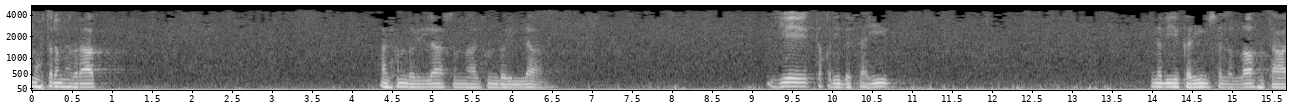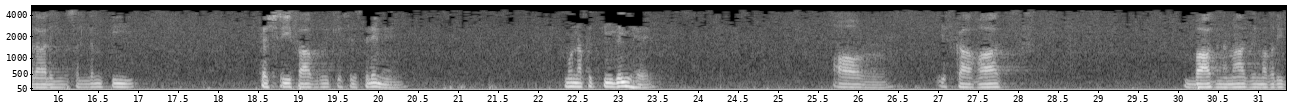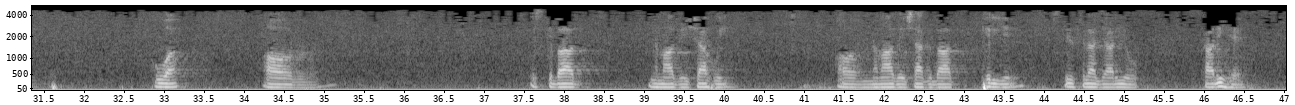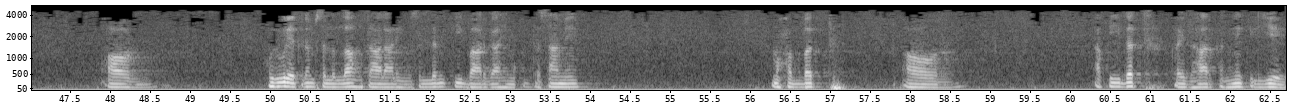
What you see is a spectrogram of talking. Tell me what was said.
محترم حضرات الحمد للہ سننا الحمد للہ یہ تقریب سعید نبی کریم صلی اللہ تعالی علیہ وسلم کی تشریف آبرو کے سلسلے میں منعقد کی گئی ہے اور اس کا آغاز بعد نماز مغرب ہوا۔ اور اس کے بعد نماز عشاء ہوئی اور نماز عشاء کے بعد پھر یہ سلسلہ جاری و ساری ہے اور حضور اکرم صلی اللہ تعالی علیہ وسلم کی بارگاہ مقدسہ میں محبت اور عقیدت کا اظہار کرنے کے لیے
